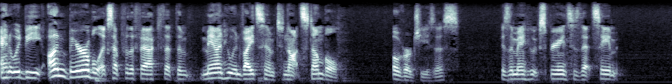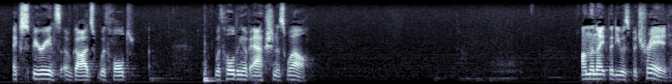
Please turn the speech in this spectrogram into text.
And it would be unbearable except for the fact that the man who invites him to not stumble over Jesus is the man who experiences that same experience of God's withhold, withholding of action as well. On the night that he was betrayed,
